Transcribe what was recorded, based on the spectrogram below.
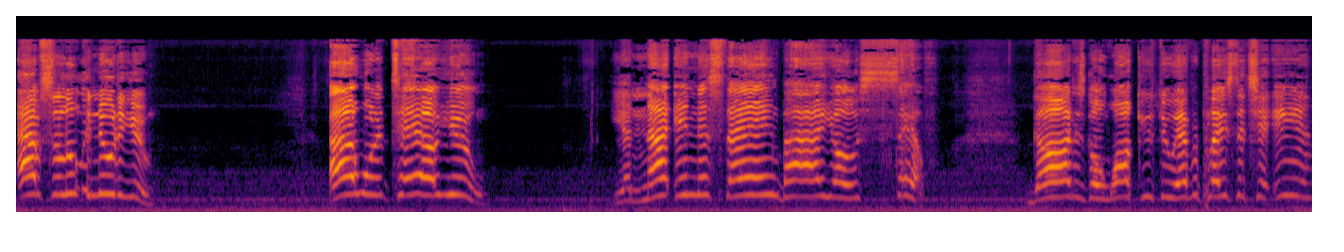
absolutely new to you. I want to tell you you're not in this thing by yourself. God is going to walk you through every place that you're in.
